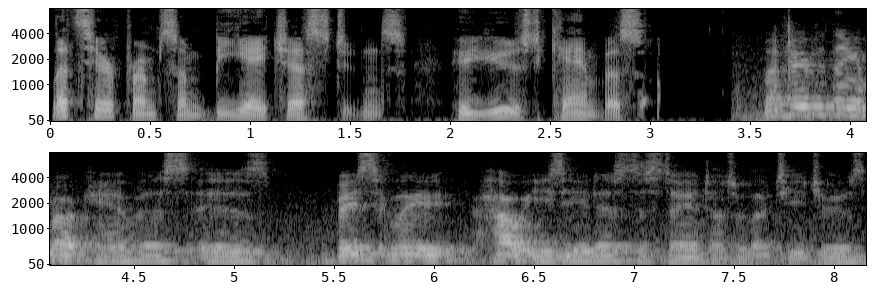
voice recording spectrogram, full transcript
Let's hear from some BHS students who used Canvas. My favorite thing about Canvas is basically how easy it is to stay in touch with our teachers.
